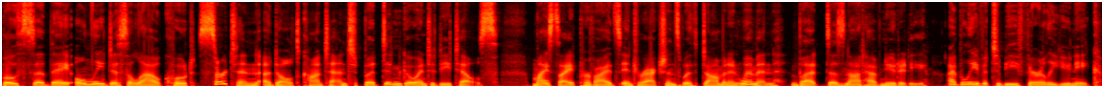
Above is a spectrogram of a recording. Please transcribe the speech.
Both said they only disallow, quote, certain adult content, but didn't go into details. My site provides interactions with dominant women, but does not have nudity. I believe it to be fairly unique.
